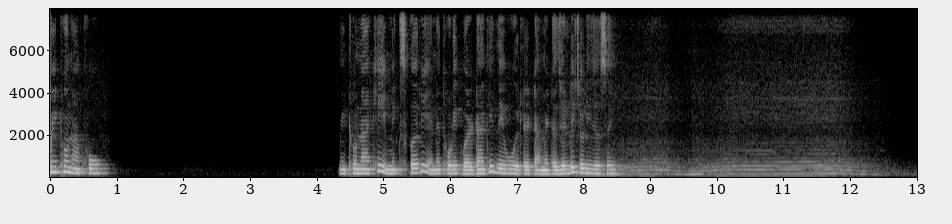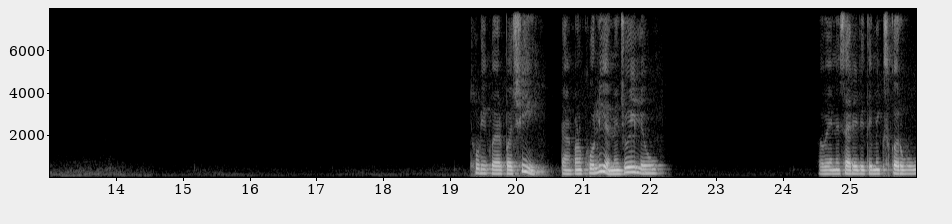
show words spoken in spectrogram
મીઠું નાખવું. મીઠું નાખી મિક્સ કરી અને થોડીક વાર ઢાંકી દેવું એટલે ટામેટાં જલ્દી ચડી જશે. થોડીક વાર પછી ઢાંકણ ખોલી અને જોઈ લેવું. હવે એને સારી રીતે મિક્સ કરવું.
